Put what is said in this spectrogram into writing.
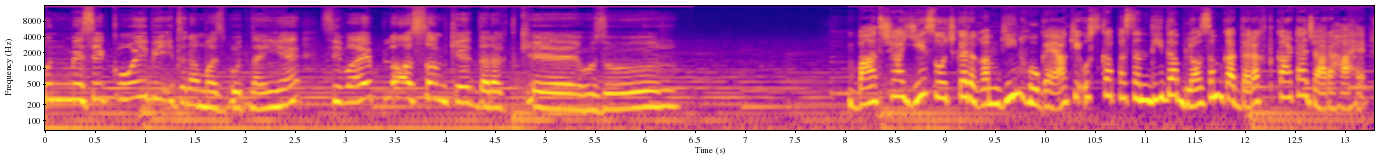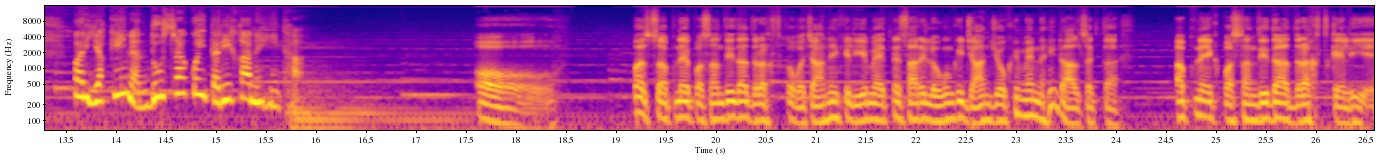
उनमें से कोई भी इतना मज़बूत नहीं है सिवाय ब्लॉसम के दरख्त के हुजूर। बादशाह ये सोचकर गमगीन हो गया कि उसका पसंदीदा ब्लॉसम का दरख्त काटा जा रहा है पर यकीनन दूसरा कोई तरीका नहीं था। ओ बस अपने पसंदीदा दरख्त को बचाने के लिए मैं इतने सारे लोगों की जान जोखिम में नहीं डाल सकता। अपने एक पसंदीदा दरख्त के लिए।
